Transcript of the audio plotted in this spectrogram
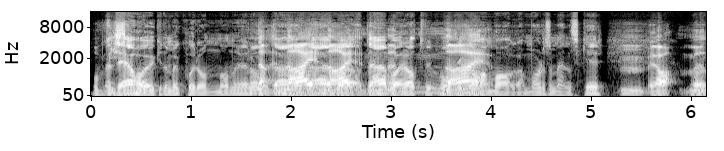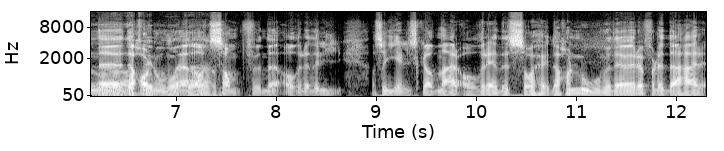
Og Men det har jo ikke noe med koronaen å gjøre. Nei, da. Nei, det, er, nei, det er bare at vi på en måte nei. ikke har magamål som mennesker. Mm, ja, men Og- eh, og det har noe måte, med at samfunnet allerede Altså gjeldsgraden er allerede så høy. Det har noe med det å gjøre. For det her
